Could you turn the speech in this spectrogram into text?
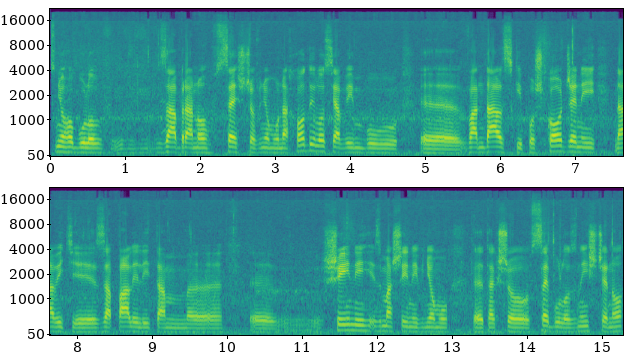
З нього було забрано все, що в ньому знаходилося. Він був е, вандальськи пошкоджений, навіть е, запалили там е, шини з машини в ньому, так що все було знищено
